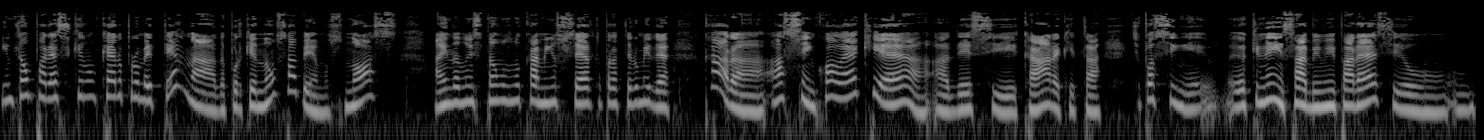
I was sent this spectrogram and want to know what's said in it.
Então parece que não quero prometer nada, porque não sabemos. Nós ainda não estamos no caminho certo para ter uma ideia. Cara, assim, qual é que é a desse cara que tá, tipo assim, é que nem, sabe, me parece um, um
